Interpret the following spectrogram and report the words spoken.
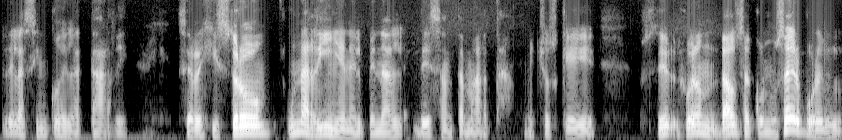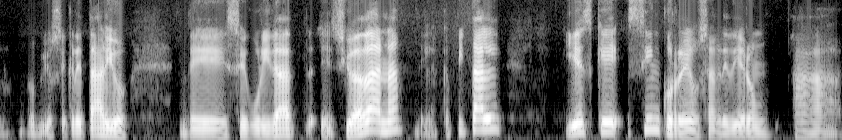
de las 5 de la tarde, se registró una riña en el penal de Santa Marta. Hechos que pues, fueron dados a conocer por el propio secretario de Seguridad eh, Ciudadana de la capital, y es que cinco reos agredieron a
